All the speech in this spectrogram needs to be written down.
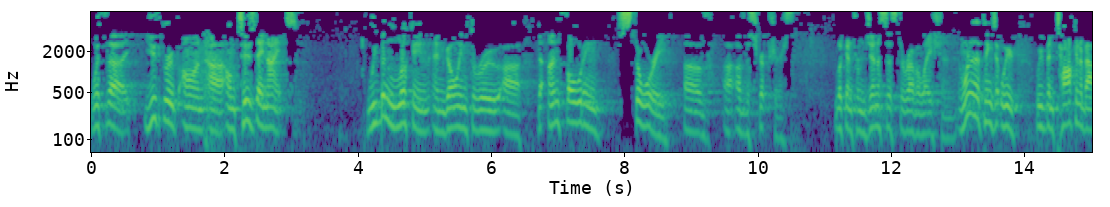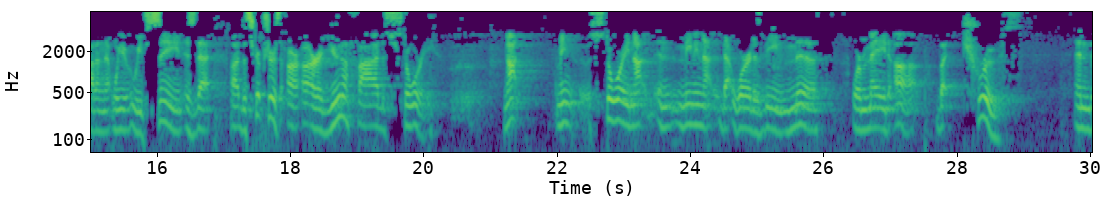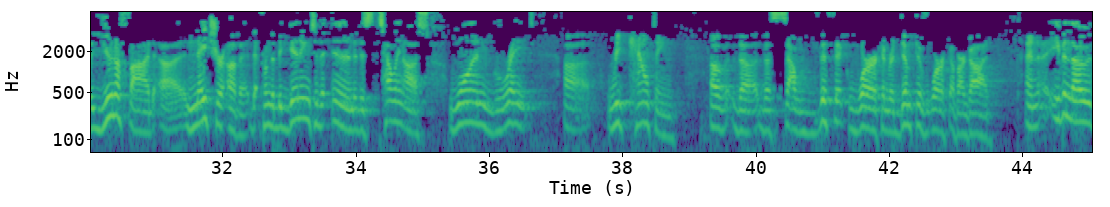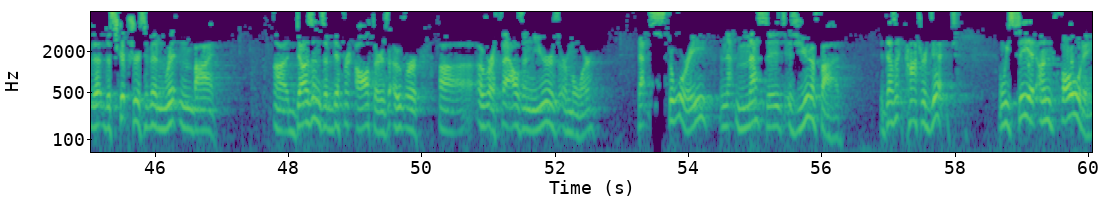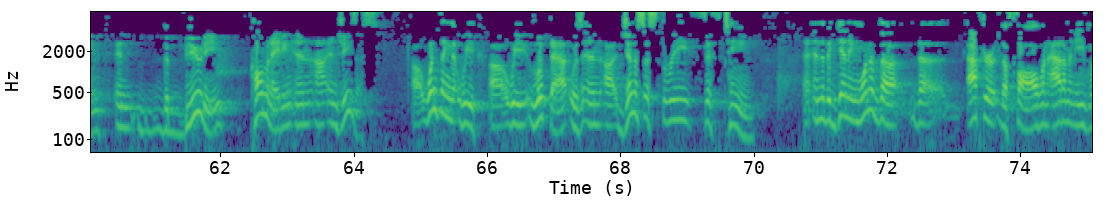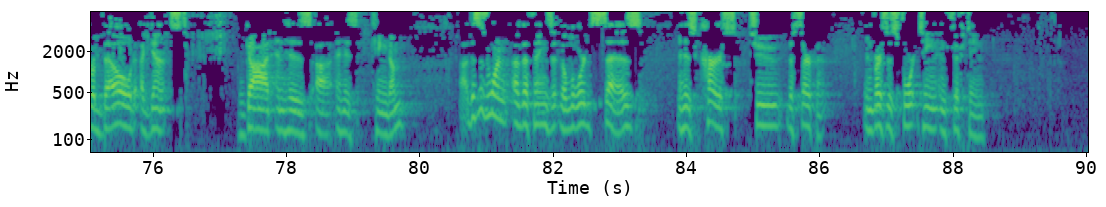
with the youth group on, uh, on Tuesday nights, we've been looking and going through uh, the unfolding story of, uh, of the Scriptures, looking from Genesis to Revelation. And one of the things that we've, we've been talking about and that we, we've seen is that uh, the Scriptures are, are a unified story. Not, I mean, story, not in meaning that that word is being myth or made up, but truth and the unified uh, nature of it, that from the beginning to the end, it is telling us one great uh, recounting of the, the salvific work and redemptive work of our God. And even though the, the scriptures have been written by uh, dozens of different authors over, uh, over a thousand years or more, that story and that message is unified. It doesn't contradict. And we see it unfolding in the beauty culminating in, uh, in Jesus. Uh, one thing that we, uh, we looked at was in uh, Genesis 3.15. In the beginning, one of the, the, after the fall, when Adam and Eve rebelled against God and his, uh, and his kingdom, uh, this is one of the things that the Lord says in his curse to the serpent in verses 14 and 15.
